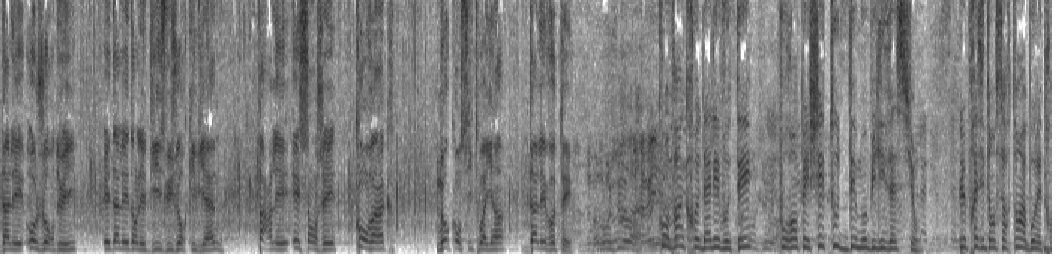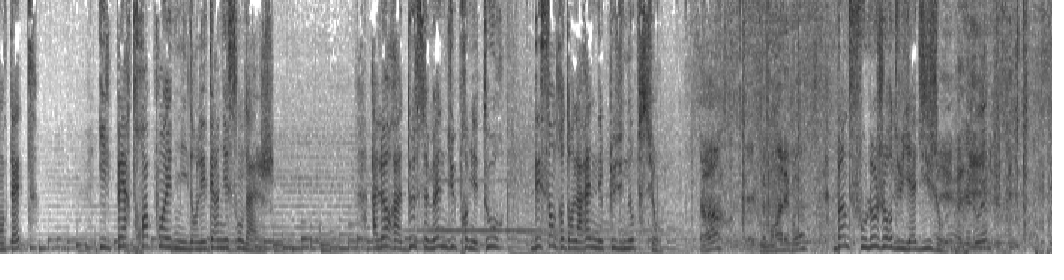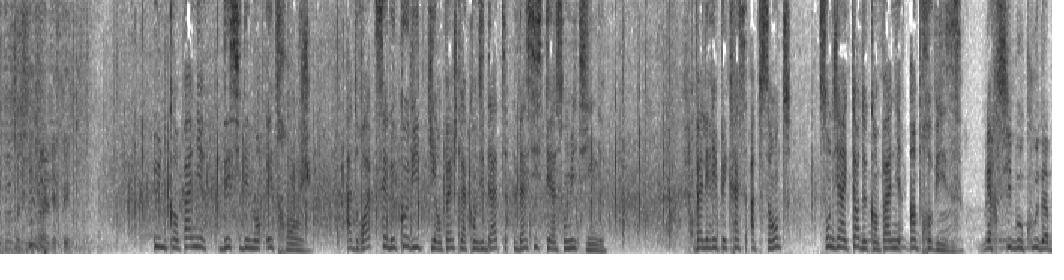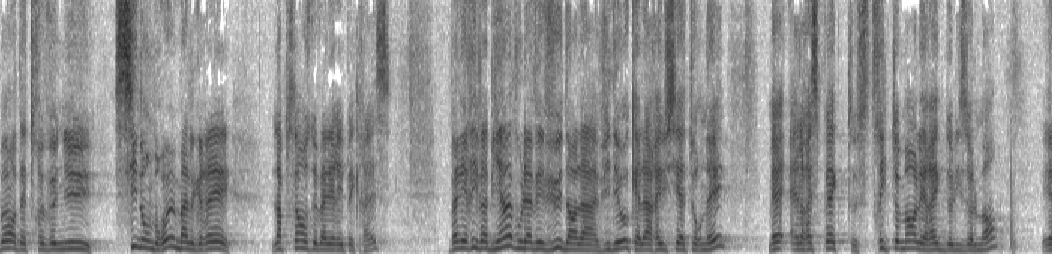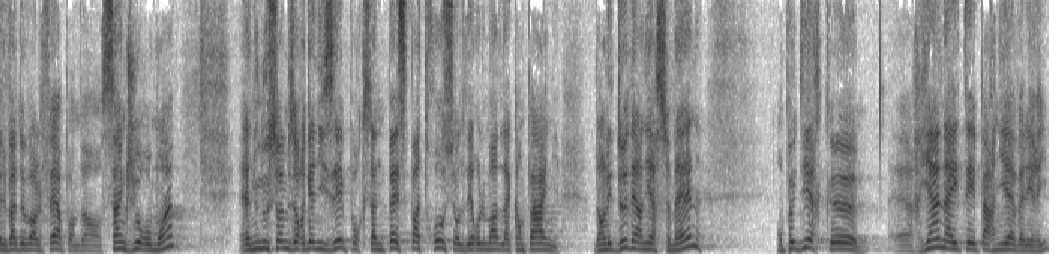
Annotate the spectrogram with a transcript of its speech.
d'aller aujourd'hui et d'aller dans les 18 jours qui viennent parler, échanger, convaincre nos concitoyens d'aller voter. Convaincre d'aller voter pour empêcher toute démobilisation. Le président sortant a beau être en tête, il perd 3 points et demi dans les derniers sondages. Alors, à deux semaines du premier tour, descendre dans l'arène n'est plus une option. Ça va? Le moral est bon? Bain de foule aujourd'hui à Dijon. Une campagne décidément étrange. À droite, c'est le Covid qui empêche la candidate d'assister à son meeting. Valérie Pécresse absente, son directeur de campagne improvise. Merci beaucoup d'abord d'être venus si nombreux malgré l'absence de Valérie Pécresse. Valérie va bien, vous l'avez vu dans la vidéo qu'elle a réussi à tourner, mais elle respecte strictement les règles de l'isolement et elle va devoir le faire pendant cinq jours au moins. Nous nous sommes organisés pour que ça ne pèse pas trop sur le déroulement de la campagne dans les deux dernières semaines. On peut dire que euh, rien n'a été épargné à Valérie.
